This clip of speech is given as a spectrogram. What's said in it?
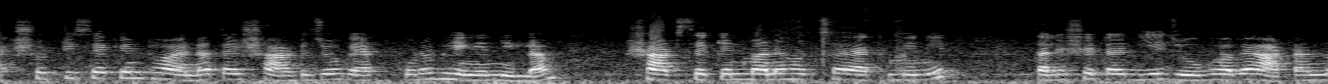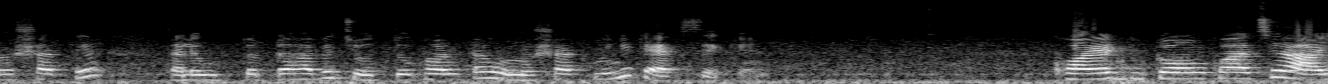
একষট্টি সেকেন্ড হয় না, তাই ষাট যোগ এক করে ভেঙে নিলাম। ষাট সেকেন্ড মানে হচ্ছে এক মিনিট। তাহলে সেটা গিয়ে যোগ হবে আটান্নর সাথে। তাহলে উত্তরটা হবে চোদ্দ ঘণ্টা উনষাট মিনিট এক সেকেন্ড। ক্ষয়ের দুটো অঙ্ক আছে, আই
